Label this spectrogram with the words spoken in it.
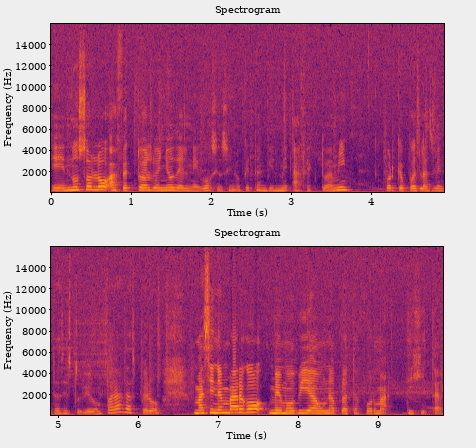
eh, no solo afectó al dueño del negocio, sino que también me afectó a mí, porque pues las ventas estuvieron paradas, pero más sin embargo me moví a una plataforma digital,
